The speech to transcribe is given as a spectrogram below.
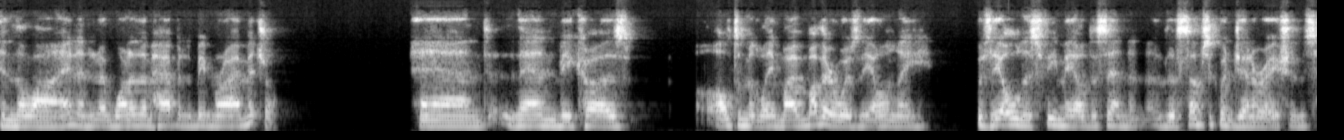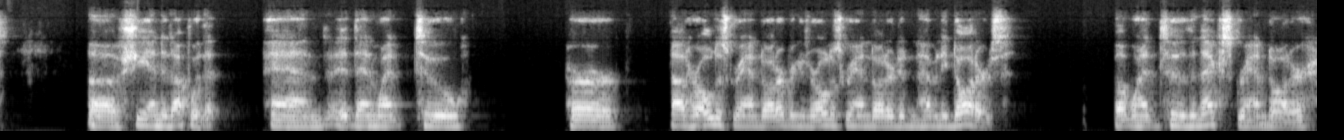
in the line, and one of them happened to be Maria Mitchell. And then because ultimately my mother was the only was the oldest female descendant of the subsequent generations uh, she ended up with it. And it then went to her not her oldest granddaughter because her oldest granddaughter didn't have any daughters but went to the next granddaughter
